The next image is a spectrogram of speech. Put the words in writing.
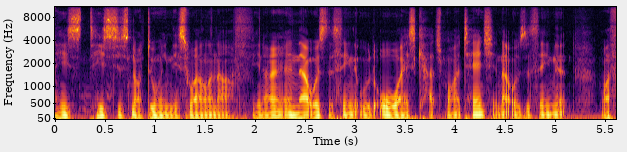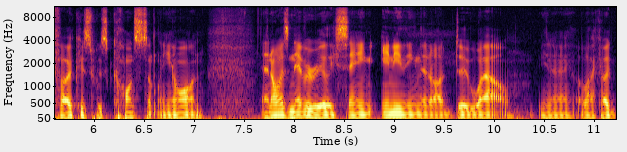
He's he's just not doing this well enough, you know. And that was the thing that would always catch my attention. That was the thing that my focus was constantly on, and I was never really seeing anything that I'd do well. You know, like I'd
